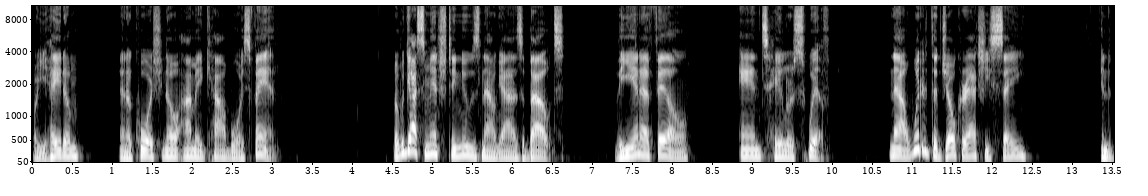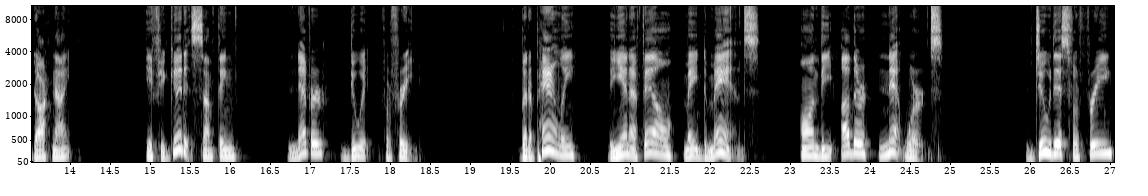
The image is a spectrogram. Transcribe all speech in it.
or you hate them. And of course, you know, I'm a Cowboys fan. But we got some interesting news now, guys, about the NFL and Taylor Swift. Now, what did the Joker actually say in The Dark Knight? If you're good at something, never do it for free. But apparently, the NFL made demands on the other networks. Do this for free.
